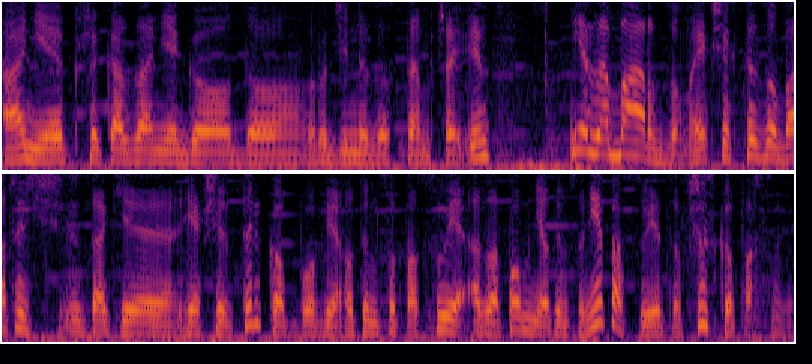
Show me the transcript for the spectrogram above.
a nie przekazanie go do rodziny zastępczej. Więc nie za bardzo. No jak się chce zobaczyć takie, jak się tylko powie o tym, co pasuje, a zapomni o tym, co nie pasuje, to wszystko pasuje.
